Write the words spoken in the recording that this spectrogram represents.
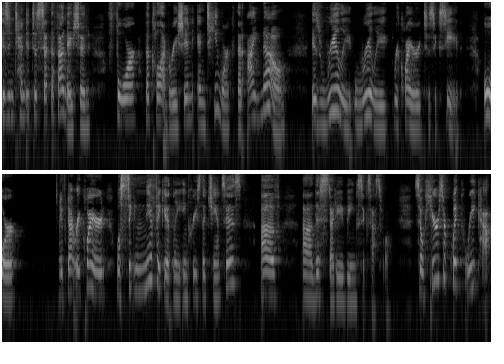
is intended to set the foundation for the collaboration and teamwork that I know is really, really required to succeed. Or if not required, will significantly increase the chances of uh, this study being successful. So here's a quick recap.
